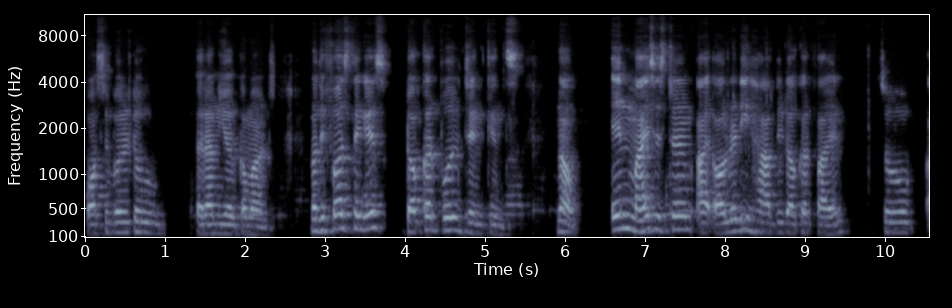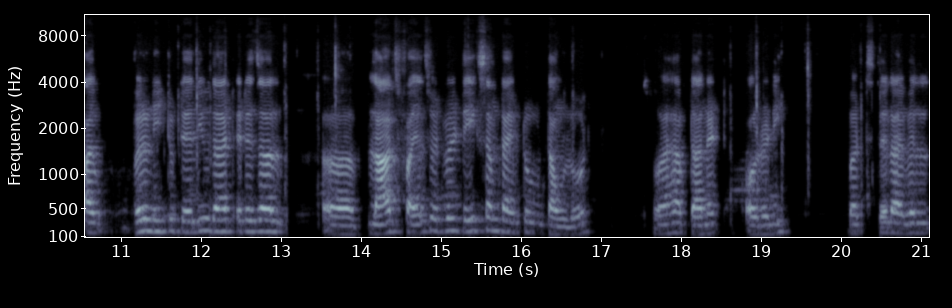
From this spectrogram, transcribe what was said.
possible to run your commands. Now the first thing is docker pull jenkins. Now in my system i already have the docker file. So i will need to tell you that it is a uh, large file so it will take some time to download. So i have done it already but still i will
